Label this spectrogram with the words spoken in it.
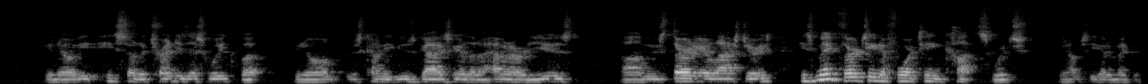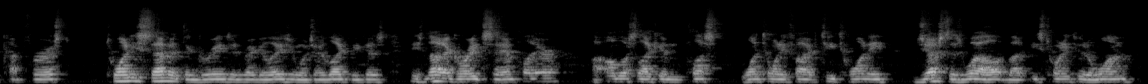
you know, he, he's sort of trendy this week, but, you know, I'm just kind of use guys here that I haven't already used. Um, he was third here last year. He's, he's made 13 to 14 cuts, which, you know, obviously you got to make the cut first. 27th in greens in regulation, which I like because he's not a great sand player. Uh, almost like him plus 125 T20 just as well, but he's 22 to 1.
